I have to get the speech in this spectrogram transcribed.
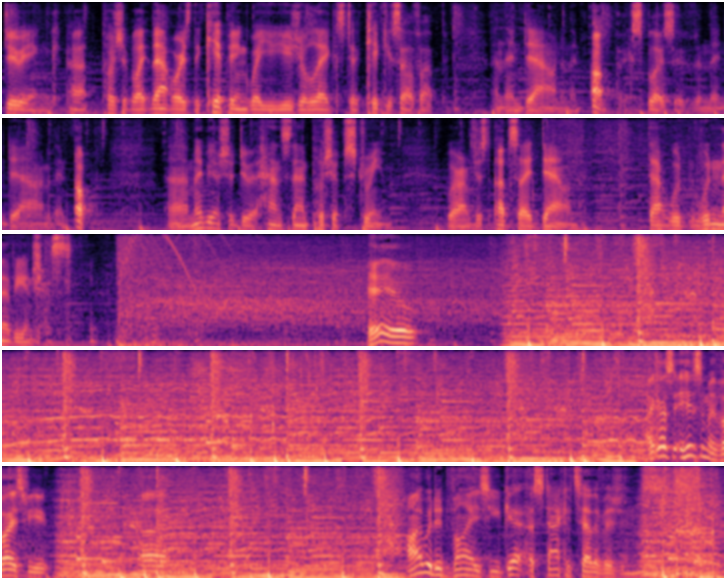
doing uh, push up like that, or is the kipping where you use your legs to kick yourself up and then down, and then up, explosive, and then down, and then up. Uh, maybe I should do a handstand push-up stream where I'm just upside down. That would wouldn't that be interesting? Hey. I guess here's some advice for you. Uh, I would advise you get a stack of televisions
